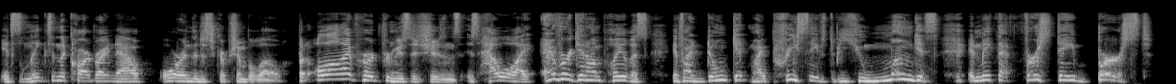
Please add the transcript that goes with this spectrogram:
it's linked in the card right now or in the description below. But all I've heard from musicians is how will I ever get on playlists if I don't get my pre-saves to be humongous and make that first day burst?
